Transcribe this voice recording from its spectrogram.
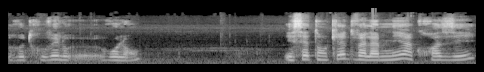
retrouver le- Roland. Et cette enquête va l'amener à croiser,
